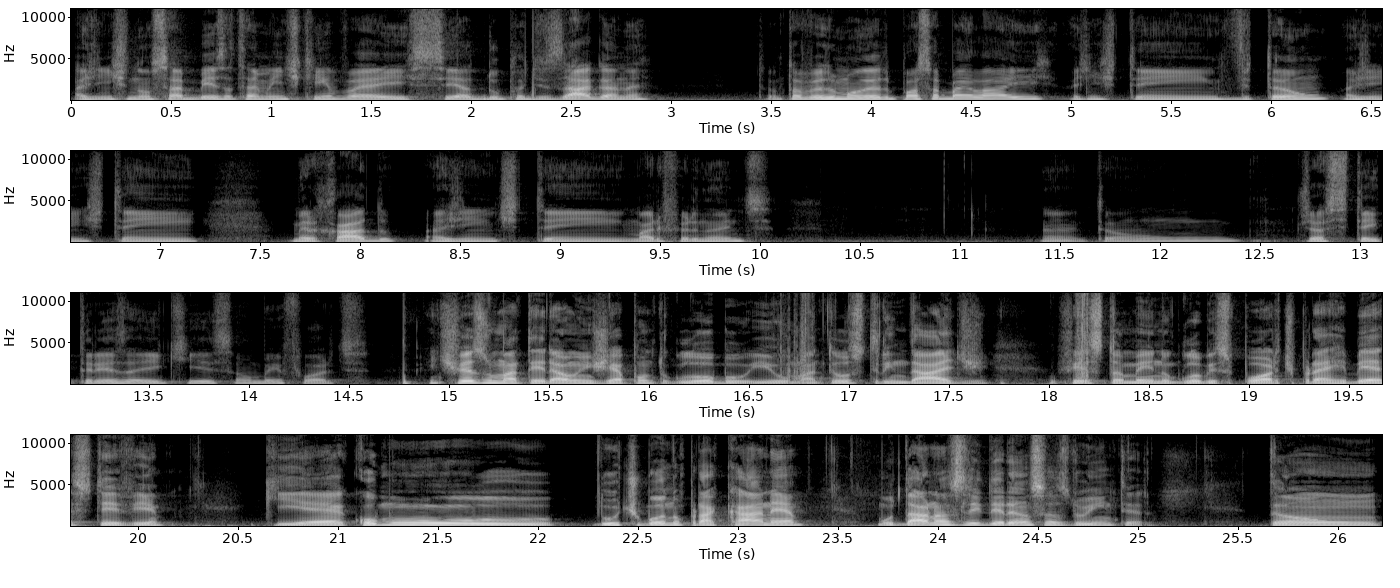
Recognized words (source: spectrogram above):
a gente não saber exatamente quem vai ser a dupla de zaga, né? Então talvez o Moledo possa bailar aí. A gente tem Vitão, a gente tem Mercado, a gente tem Mário Fernandes. né? Então já citei três aí que são bem fortes. A gente fez um material em Gé. Globo e o Matheus Trindade fez também no Globo Esporte para a RBS TV, que é como do último ano para cá, né? Mudaram as lideranças do Inter. Então,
